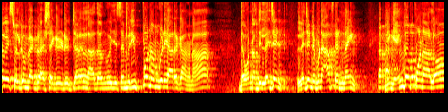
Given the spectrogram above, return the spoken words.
Hello guys welcome back to hashtag YouTube channel நான் தான் உங்கள் சமீர். இப்போ நம்ம கூட யார் இருக்காங்கன்னா the one of the legend legend எப்படின்னா ஆஃப்டர் நைன் நீங்கள் எங்கே போனாலும்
